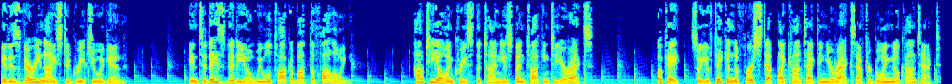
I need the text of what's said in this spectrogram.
It is very nice to greet you again. In today's video we will talk about the following. How to increase the time you spend talking to your ex. Okay, so you've taken the first step by contacting your ex after going no contact.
